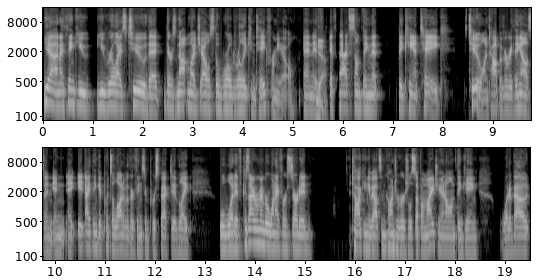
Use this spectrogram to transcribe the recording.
Yeah, and I think you you realize too that there's not much else the world really can take from you. And if yeah. if that's something that they can't take too on top of everything else and and it, I think it puts a lot of other things in perspective like well what if cuz I remember when I first started talking about some controversial stuff on my channel I'm thinking what about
